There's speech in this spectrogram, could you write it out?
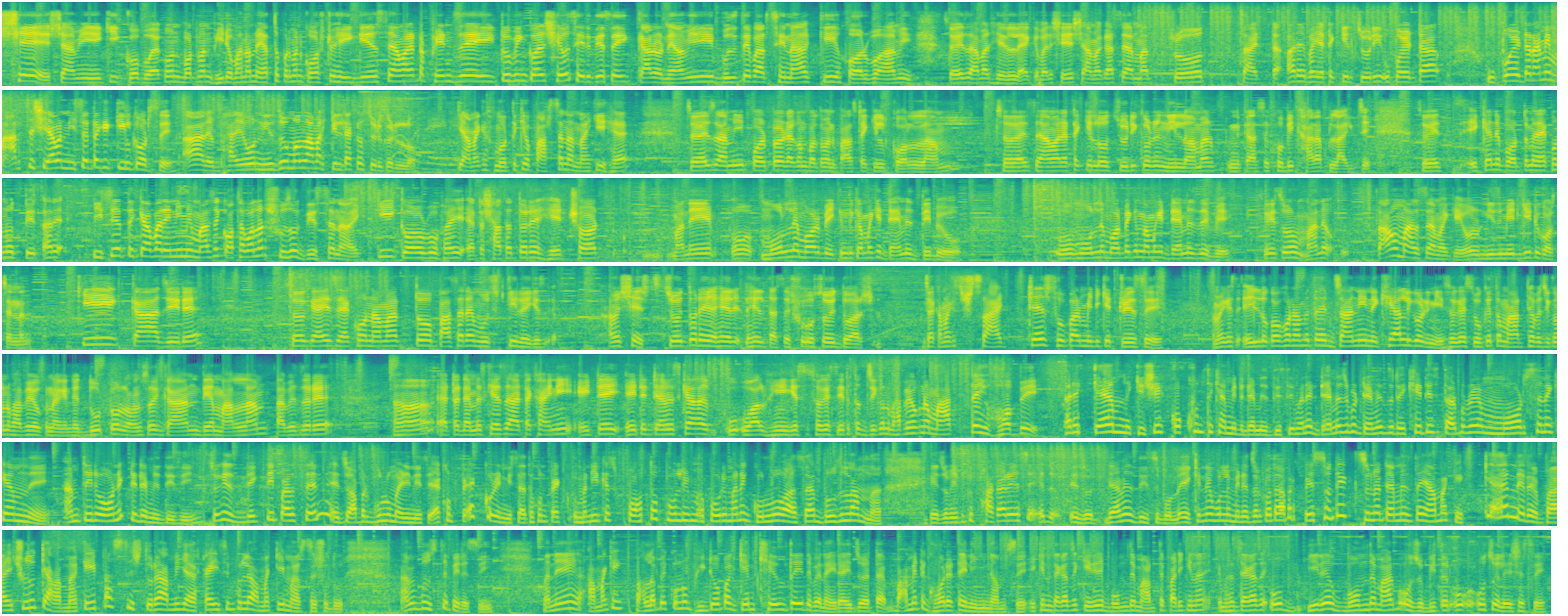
শেষ, আমি কি করব? এখন বর্তমান ভিডিও বানানো এত পরিমাণ কষ্ট হয়ে গিয়েছে, আমার একটা ফ্রেন্ড যে ইউটিউবিং করে, সেও ছেড়ে দিয়েছে এই কারণে। আমি বুঝতে পারছি না কি করব আমি। তো আমার হেল একেবারে শেষ, আমার কাছে আর মাত্র চারটা, আরে ভাই, একটা কিল চুরি উপরেটা উপরেটার আমি মারছি, সে আবার নিচেরটাকে কিল করছে। আর ভাই, ও নিজেও মারলো, আমার কিলটাকেও চুরি করল। কি আমার কাছে মরতে কেউ পারছে না নাকি হ্যাঁ? তো আমি পরপর এখন বর্তমানে পাঁচটা কিল করলাম। তো গাইজ আমার একটা কিল চুরি করে নিল। আমার কাছে খুবই খারাপ লাগছে। তো গাইজ এখানে বর্তমানে এখনও আরে পিছিয়ে থেকে আবার এনিমি মাঝে কথা বলার সুযোগ দিচ্ছে না। কি করব ভাই? একটা সাতাত্তরের হেডশট মানে ও মরলে মরবে কিন্তু আমাকে ড্যামেজ দেবে ও। ও মরলে মরবে, কিন্তু আমাকে ড্যামেজ দেবে। ঠিক আছে ও মানে তাও মারছে আমাকে। ও নিজে মিডগেটও করছে না। কি কাজ রে তো গাইজ এখন আমার তো বাঁচাটাই মুশকিল হয়ে গেছে। আমি শেষ। চোদ্দোর হেলথ আছে চোদ্দ আর যাক, আমার কাছে চারটে সুপার মেডিকেট রয়েছে। আমার কাছে এই লোক কখন আমি তো জানি না, খেয়ালই করিনি। সো গেছে ওকে তো মারতে হবে যে কোনোভাবে হোক না কিন্তু দুটো লঞ্চে গান দিয়ে মারলাম, তার ভিতরে হ্যাঁ একটা ড্যামেজ খেয়েছে আর একটা খাইনি এইটাই এইটাই ড্যামেজ খেয়ে ওয়াল ভেঙে গেছে, সো গেছে এটা তো যে কোনোভাবে হোক না, মারতেই হবে। আরে কেমনে কি? সে কখন থেকে আমি এটা ড্যামেজ দিছি? মানে ড্যামেজ বা ড্যামেজ রেখে দিয়েছি, তারপরে মরছে না কেমনে? আমি তো এটা অনেকটা ড্যামেজ দিয়েছি। সো দেখতেই পারছেন আবারগুলো মারি নিয়েছে। এখন প্যাক করে নিছে, এতক্ষণ প্যাক মানে এর কাছে কত পরিমাণে গুলো আছে আমি বুঝলাম না। এই যে এদিকে ফাঁকা রয়েছে, এই যে- ড্যামেজ দিয়েছে বলে। এখানে বললে মেরে যাওয়ার কথা, আবার পেছন থেকে কিছু না ড্যামেজ দেয় আমাকে। কেন রে ভাই? শুধু কি আমাকেই পাচ্ছিস তোরা? আমি একাইছি বলে আমাকেই মারছে শুধু। আমি বুঝতে পেরেছি। মানে আমাকে ভালোভাবে কোনো ভিডিও বা গেম খেলতেই দেবে না এরা। এই যে একটা আমি একটা ঘরেটাই নেমে নামছে। এখানে দেখা যায় কেড়ে বোম দিয়ে মারতে পারি কিনা। এবার দেখা যায় ও এরে বোম দিয়ে মারবো ও ভিতর ও ও চলে এসেছে।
